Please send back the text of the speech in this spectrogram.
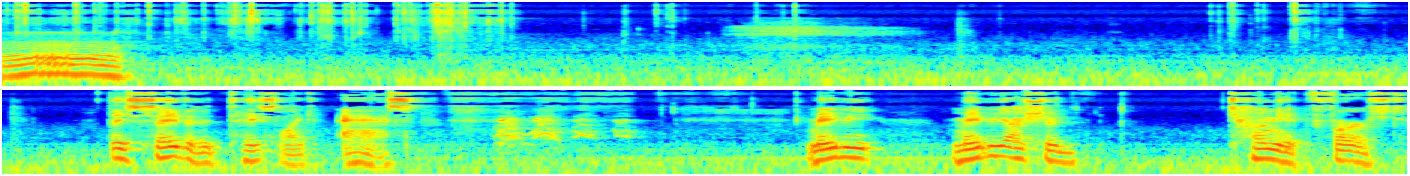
Ooh. They say that it tastes like ass. Maybe, maybe I should tongue it first.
